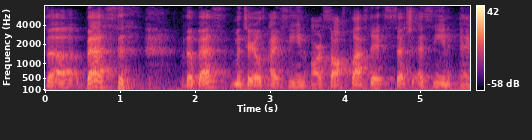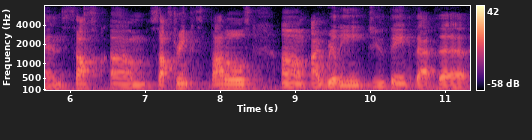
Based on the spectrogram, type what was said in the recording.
the best the best materials I've seen are soft plastics, such as seen in soft um, soft drink bottles. Um, I really do think that the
